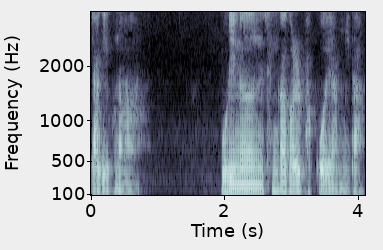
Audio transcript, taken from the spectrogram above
약이구나. 우리는 생각을 바꾸어야 합니다.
